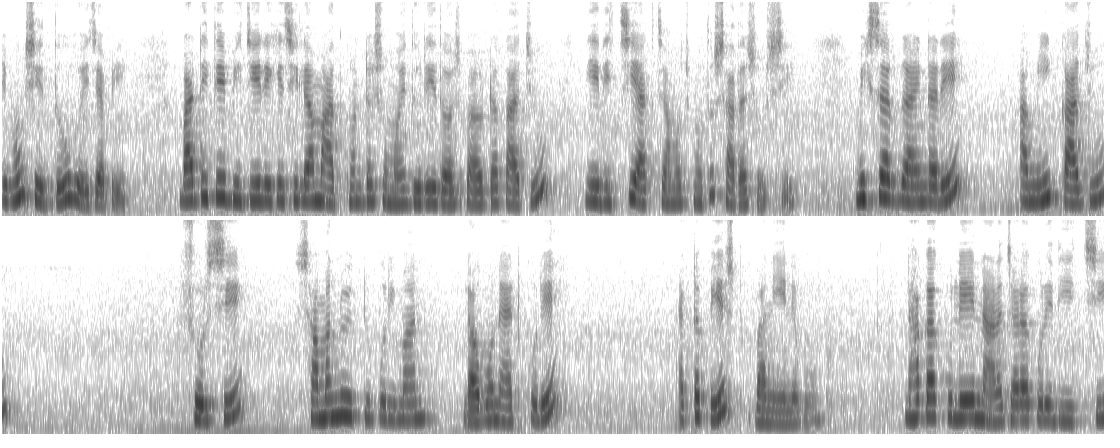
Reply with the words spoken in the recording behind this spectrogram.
এবং সেদ্ধও হয়ে যাবে। বাটিতে ভিজিয়ে রেখেছিলাম আধ ঘণ্টা সময় ধরে দশ বারোটা কাজু। দিয়ে দিচ্ছি এক চামচ মতো সাদা সর্ষে। মিক্সার গ্রাইন্ডারে আমি কাজু সর্ষে, সামান্য একটু পরিমাণ লবণ অ্যাড করে একটা পেস্ট বানিয়ে নেব। ঢাকা খুলে নাড়াচাড়া করে দিচ্ছি।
